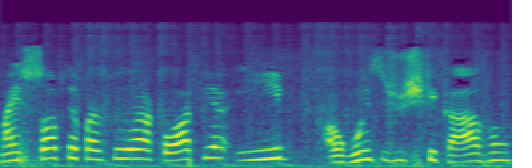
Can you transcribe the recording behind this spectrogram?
mas software quase tudo era cópia e alguns se justificavam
